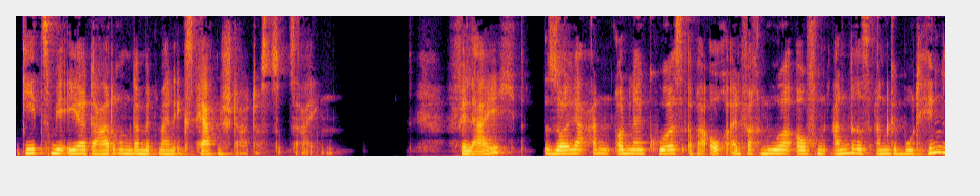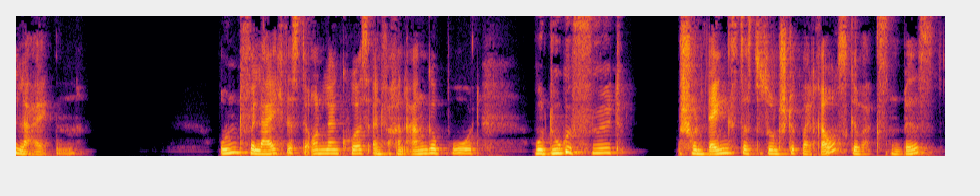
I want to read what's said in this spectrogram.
geht es mir eher darum, damit meinen Expertenstatus zu zeigen. Vielleicht soll der Online-Kurs aber auch einfach nur auf ein anderes Angebot hinleiten. Und vielleicht ist der Online-Kurs einfach ein Angebot, wo du gefühlt schon denkst, dass du so ein Stück weit rausgewachsen bist,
